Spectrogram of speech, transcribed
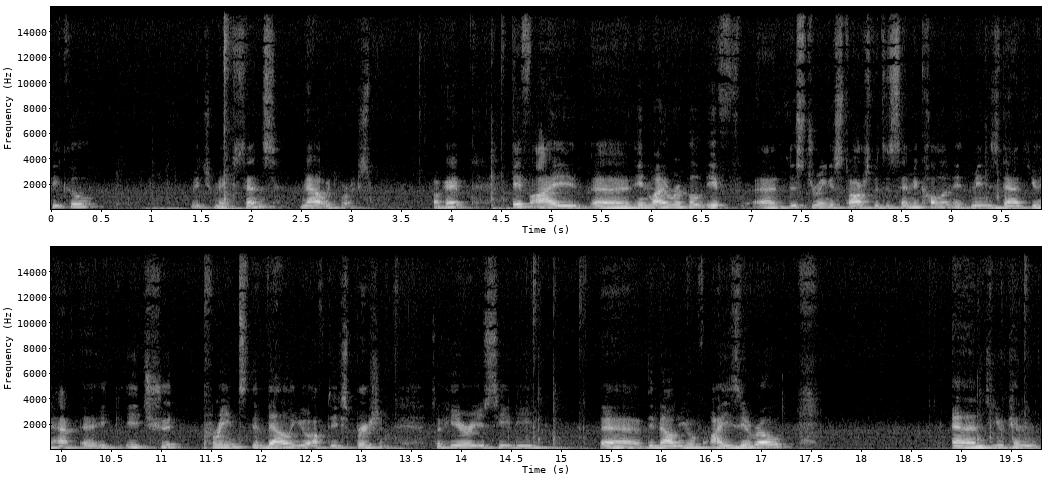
pickle, which makes sense. Now it works. Okay, if I, uh, in my REPL, if uh, the string starts with a semicolon, it means that you have, uh, it, it should print the value of the expression. So here you see the uh, the value of i0 and you can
